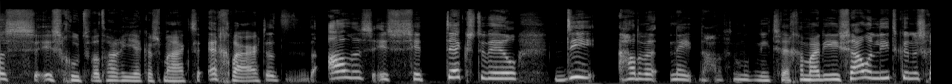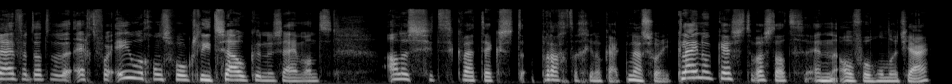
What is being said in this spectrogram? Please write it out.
Alles is goed wat Harry Jekkers maakt. Echt waar. Dat, alles is, zit textueel. Die hadden we... Nee, dat moet ik niet zeggen. Maar die zou een lied kunnen schrijven... dat we echt voor eeuwig ons volkslied zou kunnen zijn. Want alles zit qua tekst prachtig in elkaar. Nou, sorry. Klein orkest was dat. En over 100 jaar.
